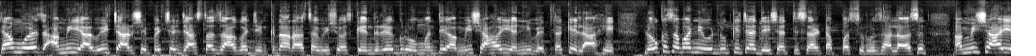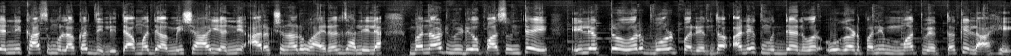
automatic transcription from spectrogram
त्यामुळेच आम्ही यावेळी चारशे पेक्षा जास्त जागा जिंकणार असा विश्वास केंद्रीय गृहमंत्री अमित शाह यांनी व्यक्त केला आहे. लोकसभा निवडणुकीच्या देशात तिसरा टप्पा सुरू झाला असून अमित शाह यांनी खास मुलाखत दिली. त्यामध्ये अमित शाह यांनी आरक्षणावर व्हायरल झालेल्या बनावट व्हिडिओपासून ते इलेक्ट्रोवर बोर्डपर्यंत अनेक मुद्द्यांवर उघडपणे मत व्यक्त केलं आहे.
